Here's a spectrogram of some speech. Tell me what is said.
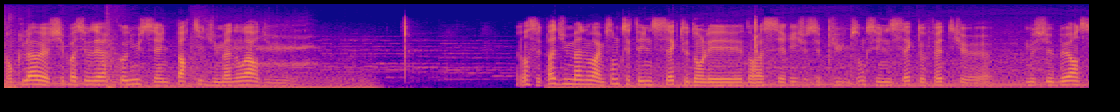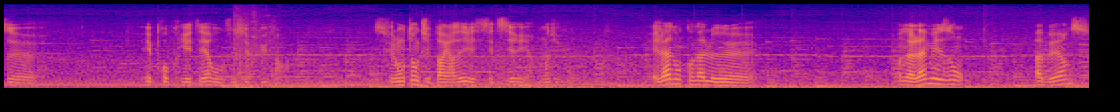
Donc là, je sais pas si vous avez reconnu, c'est une partie du manoir du... Non, c'est pas du manoir. Il me semble que c'était une secte dans les dans la série. Je sais plus. Il me semble que c'est une secte au fait que Monsieur Burns euh, est propriétaire ou je sais plus. Enfin, ça fait longtemps que j'ai pas regardé cette série. Hein, mon dieu. Et là, donc, on a le, on a la maison à Burns.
